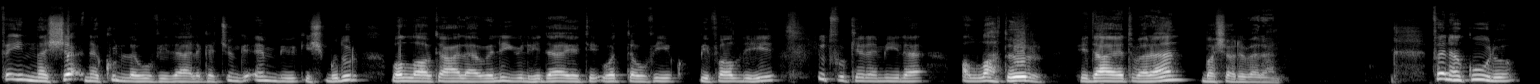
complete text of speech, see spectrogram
Fe inne şe'ne kullehu fi zalike. Çünkü en büyük iş budur. Vallahu Teala veliyyül hidayeti ve tevfik bi fadlihi. Lütfu keremiyle Allah'tır hidayet veren, başarı veren. Fenekulu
